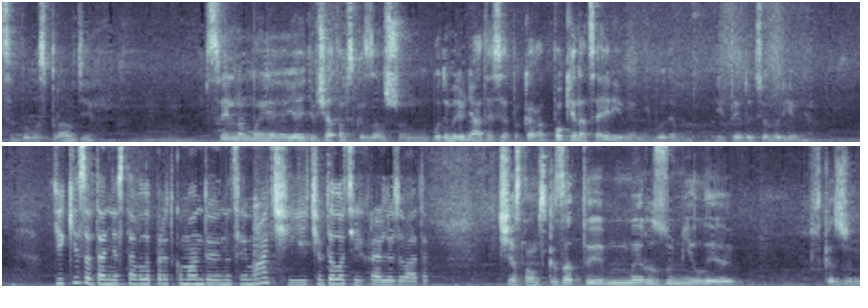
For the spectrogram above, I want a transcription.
це було справді сильно. Ми, я і дівчатам сказав, що будемо рівнятися, поки, поки на цей рівень і будемо йти до цього рівня. Які завдання ставили перед командою на цей матч і чи вдалося їх реалізувати? Чесно вам сказати, ми розуміли, скажімо,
